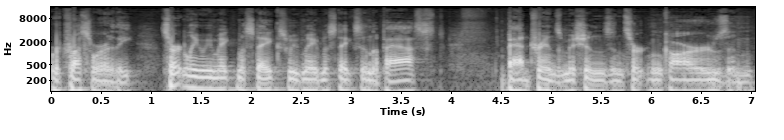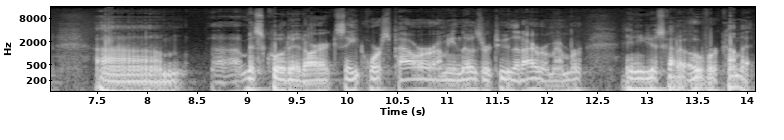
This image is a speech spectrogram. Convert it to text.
we're trustworthy. Certainly, we make mistakes. We've made mistakes in the past, bad transmissions in certain cars, and um, uh, misquoted RX 8 horsepower. I mean, those are two that I remember, and you just got to overcome it.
